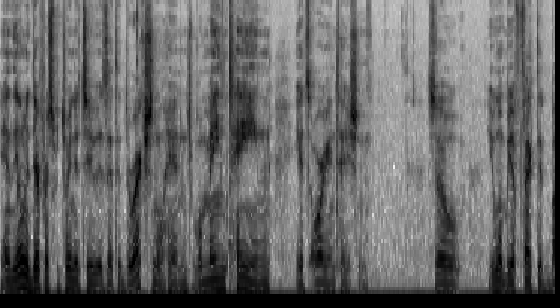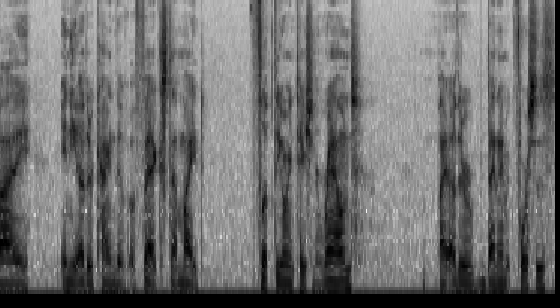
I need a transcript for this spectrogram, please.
And the only difference between the two is that the directional hinge will maintain its orientation. So you won't be affected by any other kind of effects that might flip the orientation around by other dynamic forces.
